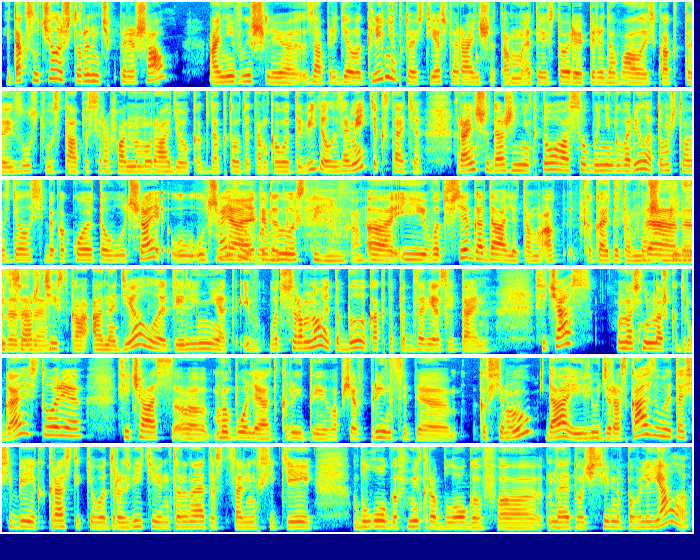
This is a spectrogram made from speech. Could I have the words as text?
И так случилось, что рыночек перешел, они вышли за пределы клиник, то есть если раньше там эта история передавалась как-то из уст в уста по сарафанному радио, когда кто-то там кого-то видел, и заметьте, кстати, раньше даже никто особо не говорил о том, что он сделал себе какое-то улучшай... улучшайзинг. Да, это вот было это. стыдненько. А, и вот все гадали, там, а какая-то там наша да, певица, да, да, да, артистка, да. она делала это или нет. И вот все равно это было как-то под завесой тайны. Сейчас у нас немножко другая история. Сейчас э, мы более открыты вообще, в принципе, ко всему, да, и люди рассказывают о себе, и как раз-таки вот развитие интернета, социальных сетей, блогов, микроблогов э, на это очень сильно повлияло.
